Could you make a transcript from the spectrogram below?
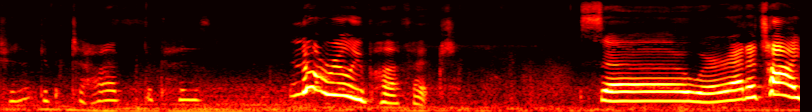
shouldn't give it to her because not really perfect. So we're at a tie.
